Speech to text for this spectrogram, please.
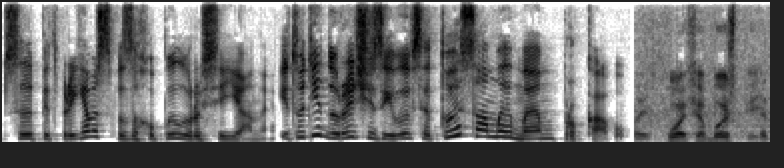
це підприємство захопили росіяни. І тоді, до речі, з'явився той самий мем про каву. Кофе будешь пить?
